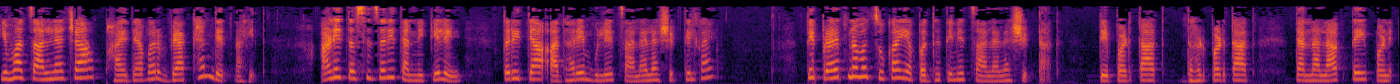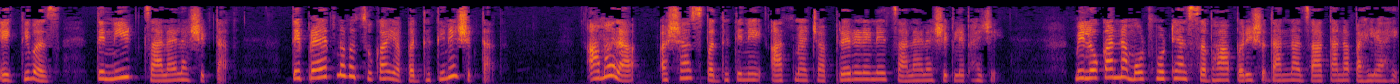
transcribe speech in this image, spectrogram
किंवा चालण्याच्या फायद्यावर व्याख्यान देत नाहीत. आणि तसे जरी त्यांनी केले तरी त्या आधारे मुले चालायला शिकतील काय? ते प्रयत्न व चुका या पद्धतीने चालायला शिकतात. ते पडतात धडपडतात त्यांना लागते पण एक दिवस ते नीट चालायला शिकतात. ते प्रयत्न व चुका या पद्धतीने शिकतात. आम्हाला अशाच पद्धतीने आत्म्याच्या प्रेरणेने चालायला शिकले पाहिजे. मी लोकांना मोठमोठ्या सभा परिषदांना जाताना पाहिले आहे.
